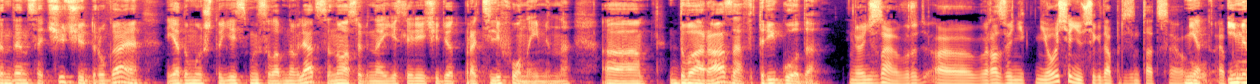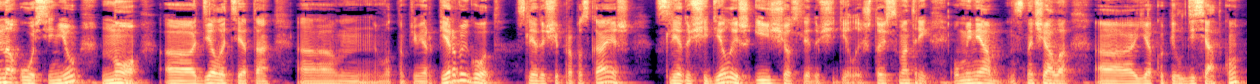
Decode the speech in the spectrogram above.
тенденция чуть-чуть другая. Я думаю, что есть смысл обновляться, но особенно если речь идет про телефоны именно, а, два раза в три года. Я не знаю, вроде, а разве не, не осенью всегда презентация? Нет, именно осенью, но э, делать это, э, вот, например, первый год, следующий пропускаешь, следующий делаешь и еще следующий делаешь. То есть смотри, у меня сначала э, я купил десятку,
